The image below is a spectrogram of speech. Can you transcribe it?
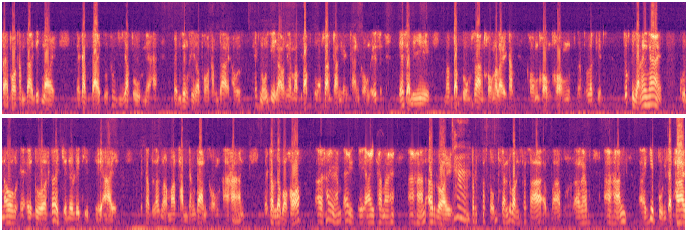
แต่พอทำได้นิดหน่อยนะครับแต่ไอ้ตัวทุติยภูมิเนี่ยฮะเป็นเรื่องที่เราพอทำได้ เอาเทคโนโลยีเราเนี่ยมาปรับโครงสร้างการแข่งขันของ S s m e มาปรับโครงสร้างของอะไรครับของของของธุรกิจยกตัวอย่างง่ายๆ คุณเอาไอ้ตัวก็ generative AI นะครับแล้วเรามาทำทางด้านของอาหารนะครับแล้วบอกขอให้ให้ AI ทำอาหาร อาหารอร่อยค่ะผสมกันระหว่างภาษาอ่าอะไรครับอาหารเอ่อญี่ปุ่นกับไทย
